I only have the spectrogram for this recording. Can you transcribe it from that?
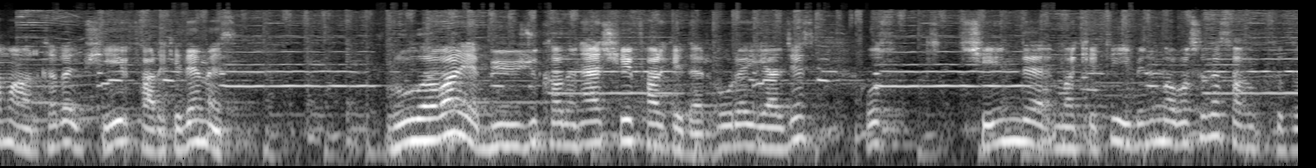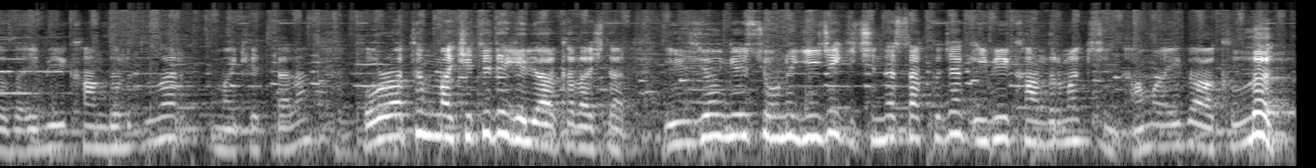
ama arkada bir şeyi fark edemez. Rula var ya büyücü kadın her şeyi fark eder. Oraya geleceğiz. O şeyin de maketi İbi'nin babası da saklıkta da İbi'yi kandırdılar maket falan. Horrat'ın maketi de geliyor arkadaşlar. İllüzyon göçü onu giyecek içinde saklayacak İbi'yi kandırmak için. Ama İbi akıllı.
